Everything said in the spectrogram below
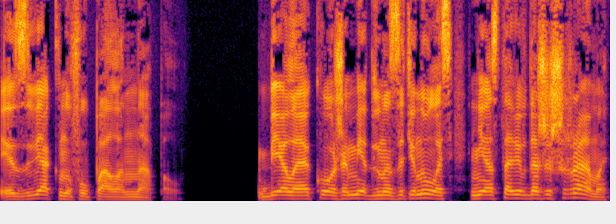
и, звякнув, упала на пол. Белая кожа медленно затянулась, не оставив даже шрама,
